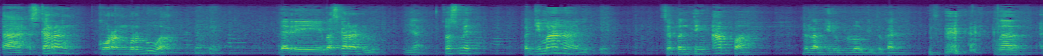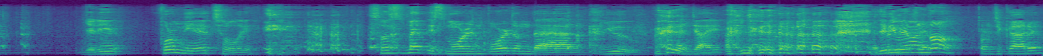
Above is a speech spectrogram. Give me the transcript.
ah, sekarang korang berdua gitu. Dari Baskara dulu. Ya. Sosmed bagaimana gitu? Sepenting apa dalam hidup lo gitu kan? Nah, jadi for me actually, sosmed is more important than you, anjay. jadi memang tuh, kalau jika ada?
